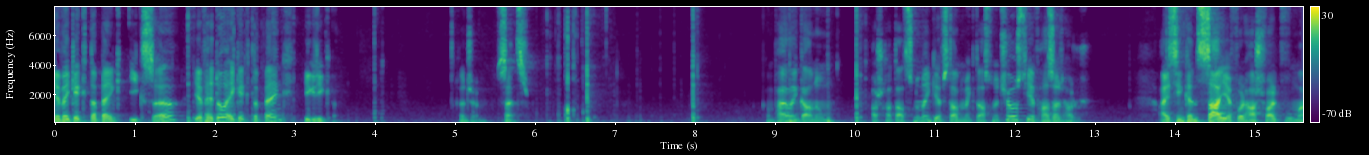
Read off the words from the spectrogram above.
Եվ եկեք տպենք x-ը, եւ հետո եկեք տպենք y-ը։ Խնդրեմ, sense։ Compile ենք անում, աշխատացնում ենք եւ ստանում ենք 14 եւ 1100։ Այսինքն սա, երբ որ հաշվարկվում է,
